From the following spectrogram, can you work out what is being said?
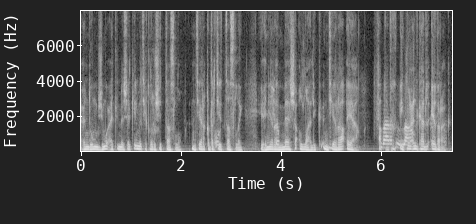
عندهم مجموعة المشاكل ما تيقدروش يتصلوا. انت راه قدرتي تتصلي. يعني راه ما شاء الله عليك. انت رائعة. فقط يكون عندك. هذا الإدراك.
